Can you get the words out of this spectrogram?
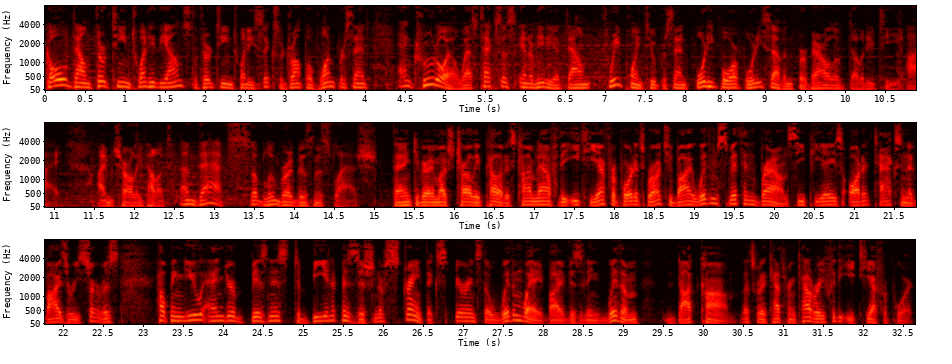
Gold down 13.20 the ounce to 13.26, a drop of 1%. And crude oil, West Texas Intermediate down 3.2%, 44.47 for a barrel of WTI. I'm Charlie Pellett, and that's a Bloomberg Business Flash. Thank you very much, Charlie Pellett. It's time now for the ETF report. It's brought to you by Withum Smith and Brown, CPA's audit, tax, and advisory service helping you and your business to be in a position of strength. Experience the Withum way by visiting withum.com. Let's go to Catherine Cowdery for the ETF report.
